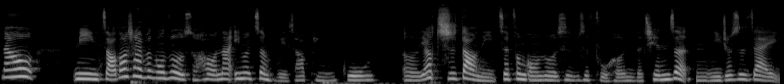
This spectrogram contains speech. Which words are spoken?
然后你找到下一份工作的时候，那因为政府也是要评估，呃，要知道你这份工作是不是符合你的签证，你就是在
